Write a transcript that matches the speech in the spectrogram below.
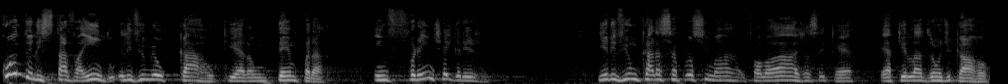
Quando ele estava indo, ele viu meu carro, que era um Tempra, em frente à igreja. E ele viu um cara se aproximar e falou: Ah, já sei quem é, é aquele ladrão de carro.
